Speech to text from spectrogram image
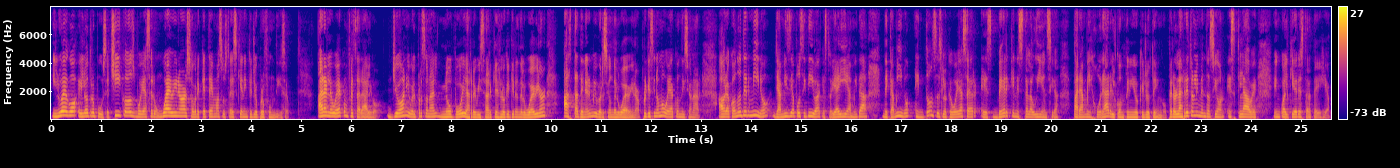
Y luego el otro puse, chicos, voy a hacer un webinar sobre qué temas ustedes quieren que yo profundice. Ahora le voy a confesar algo. Yo a nivel personal no voy a revisar qué es lo que quieren del webinar hasta tener mi versión del webinar, porque si no me voy a condicionar. Ahora, cuando termino ya mis diapositivas, que estoy ahí a mitad de camino, entonces lo que voy a hacer es ver qué necesita la audiencia para mejorar el contenido que yo tengo. Pero la retroalimentación es clave en cualquier estrategia.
